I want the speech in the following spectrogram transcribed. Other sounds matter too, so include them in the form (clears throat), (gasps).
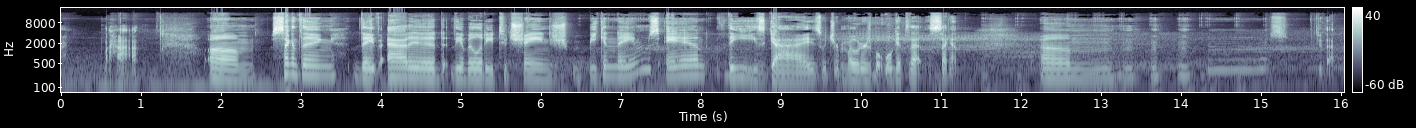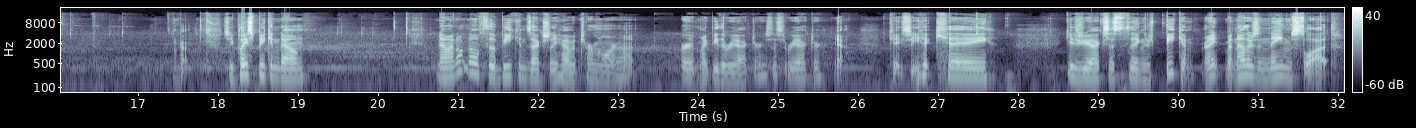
(laughs) um, second thing, they've added the ability to change beacon names and these guys, which are motors, but we'll get to that in a second. Um, let's do that. Okay, so you place beacon down. Now, I don't know if the beacons actually have a terminal or not. Or it might be the reactor. Is this a reactor? Yeah. Okay, so you hit K, gives you access to the thing. There's beacon, right? But now there's a name slot.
